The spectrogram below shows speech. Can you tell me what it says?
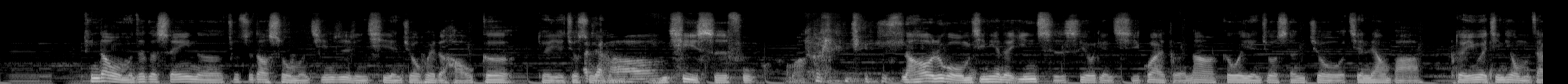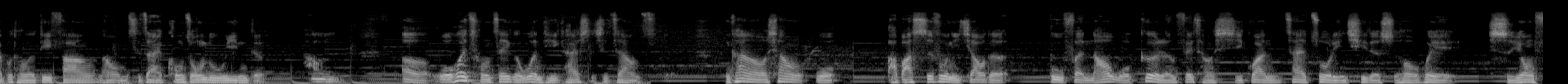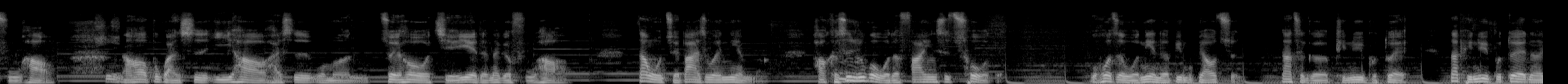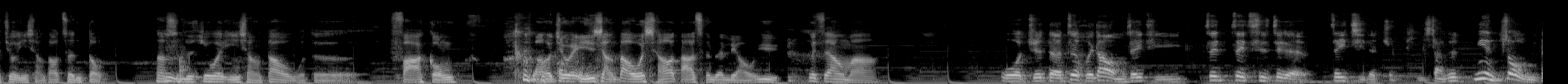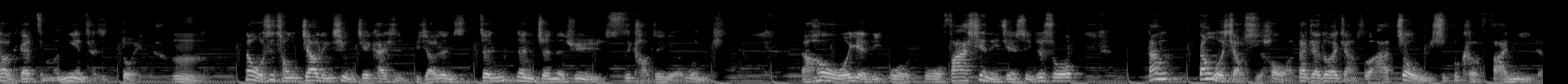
听到我们这个声音呢，就知道是我们今日灵气研究会的豪哥，对，也就是我们灵气师傅，好吗？然后，如果我们今天的音质是有点奇怪的，那各位研究生就见谅吧。对，因为今天我们在不同的地方，然后我们是在空中录音的。好。呃，我会从这个问题开始是这样子的，你看哦，像我，好吧，师傅你教的部分，然后我个人非常习惯在做灵气的时候会使用符号，是，然后不管是一号还是我们最后结业的那个符号，但我嘴巴还是会念嘛。好，可是如果我的发音是错的，我或者我念的并不标准，那整个频率不对，那频率不对呢，就影响到震动。那是不是就会影响到我的发功，然后就会影响到我想要达成的疗愈，会这样吗？我觉得这回到我们这一题，这这次这个这一集的主题上，就念咒语到底该怎么念才是对的？嗯，那我是从教灵气五戒开始，比较认真认真的去思考这个问题，然后我也理我我发现了一件事情，就是说，当当我小时候啊，大家都在讲说啊，咒语是不可翻译的。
